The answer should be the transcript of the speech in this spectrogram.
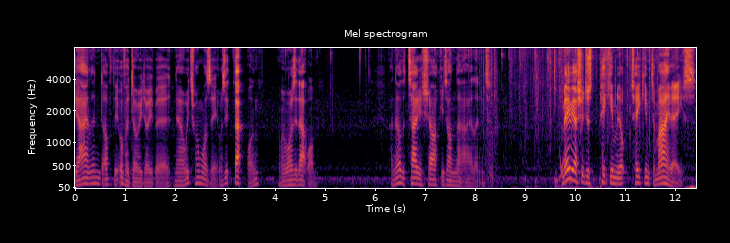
the island of the other Dory bird. Now, which one was it? Was it that one? Or was it that one? I know the tiger shark is on that island. Maybe I should just pick him up, take him to my base.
